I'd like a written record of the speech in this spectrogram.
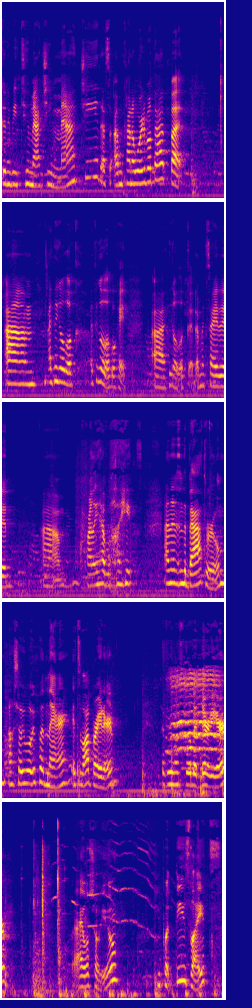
gonna be too matchy matchy. That's I'm kind of worried about that, but um, I think it'll look. I think it'll look okay. Uh, I think it'll look good. I'm excited. Um, finally have lights, and then in the bathroom, I'll show you what we put in there. It's a lot brighter. So if want a little bit dirtier, but I will show you. You put these lights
